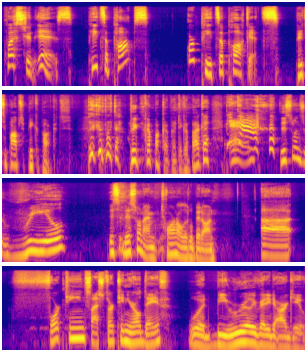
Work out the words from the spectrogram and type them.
question is pizza pops or pizza pockets? Pizza Pops or pizza Pockets? Pizza pocket. Pika Paka Pika Paka. And this one's real. This this one I'm torn a little bit on. Uh, 14 slash 13 year old Dave would be really ready to argue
